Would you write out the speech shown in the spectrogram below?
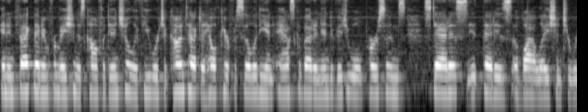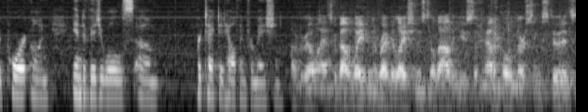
And in fact, that information is confidential. If you were to contact a healthcare facility and ask about an individual person's status, it, that is a violation to report on individuals' um, protected health information. Dr. Bell, I want to ask about waiving the regulations to allow the use of medical nursing students.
